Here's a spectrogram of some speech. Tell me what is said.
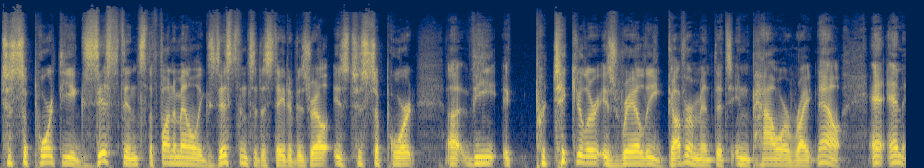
to support the existence, the fundamental existence of the state of Israel, is to support uh, the particular Israeli government that's in power right now. And and,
